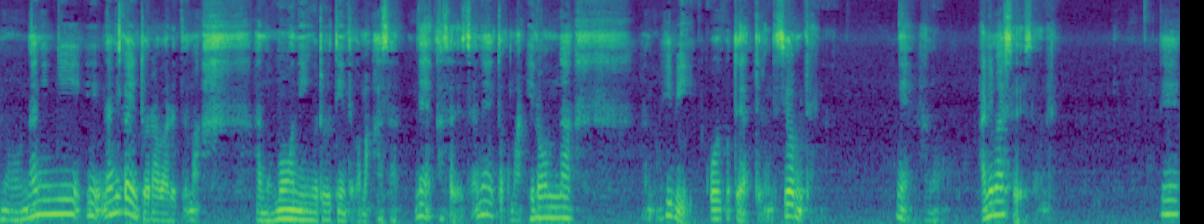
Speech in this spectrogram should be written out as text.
あの、何に、何かにとらわれて、まあ、あの、モーニングルーティンとか、まあ、朝ね、朝ですよね、とか、まあ、いろんな、あの、日々こういうことやってるんですよ、みたいな。ね、あの、ありましたですよね。で、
